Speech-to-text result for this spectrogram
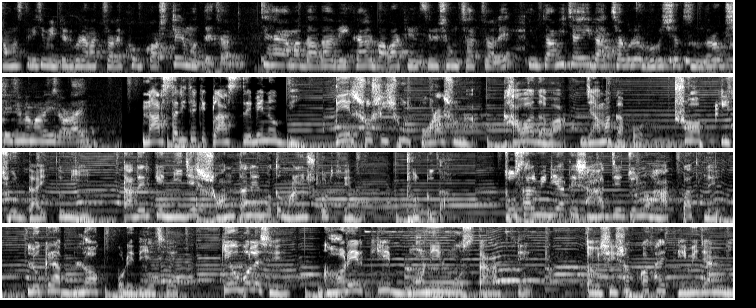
সমস্ত কিছু মেনটেন করে আমার চলে, খুব কষ্টের মধ্যে চলে। হ্যাঁ আমার দাদা বেকার, বাবার পেনশনের সংসার চলে। কিন্তু আমি চাই এই বাচ্চাগুলোর ভবিষ্যৎ সুন্দর হোক, সেই জন্য আমার এই লড়াই। নার্সারি থেকে ক্লাস সেভেন অবধি দেড়শো শিশুর পড়াশোনা খাওয়া দাওয়া জামা কাপড় সব কিছুর দায়িত্ব নিয়ে তাদেরকে নিজের সন্তানের মতো মানুষ করছেন ছোটুদা সোশ্যাল মিডিয়াতে সাহায্যের জন্য হাত পাতলে লোকেরা ব্লক করে দিয়েছে। কেউ বলেছে, ঘরের খেয়ে বনের মোষ তাড়াচ্ছে। তবে সেসব কথায় থেমে যাননি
